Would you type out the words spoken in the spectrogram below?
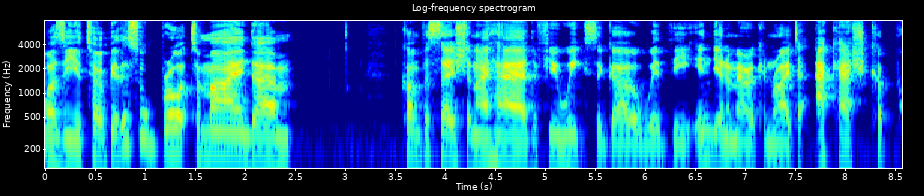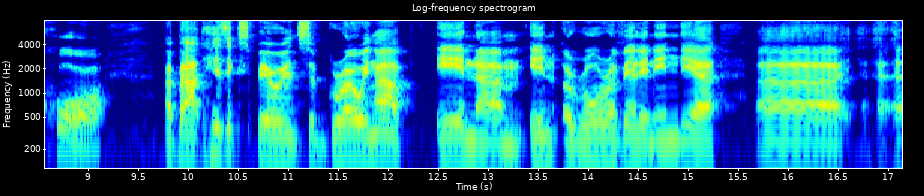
was a utopia. This all brought to mind um, conversation I had a few weeks ago with the Indian American writer Akash Kapur about his experience of growing up in um, in Auroville in India, uh, a,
